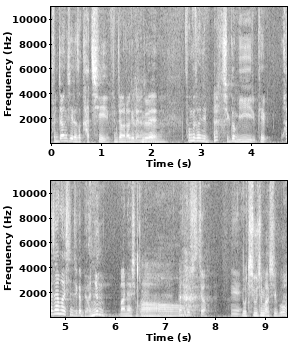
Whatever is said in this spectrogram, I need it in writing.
분장실에서 같이 분장을 하게 되는데 네. 선교사님 지금 이 이렇게 화장하신 지가 몇 년 만에 하신 거예요. 아, 어. 그러시죠? 예. 이거 지우지 마시고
